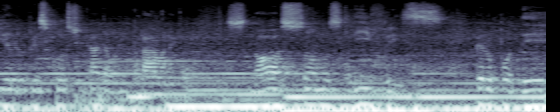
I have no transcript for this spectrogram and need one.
tira do pescoço de cada um e crava naquela cruz. Nós somos livres pelo poder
